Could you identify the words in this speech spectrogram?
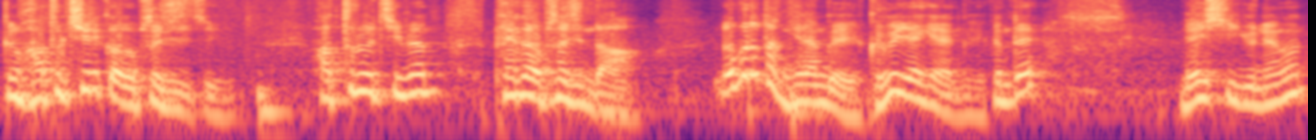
그럼 화투 치니까 없어지지. 화투를 치면 패가 없어진다. 너무나 당연한 거예요. 그걸 이야기하는 거예요. 근데 내시 균형은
